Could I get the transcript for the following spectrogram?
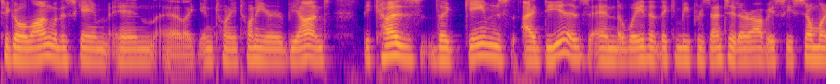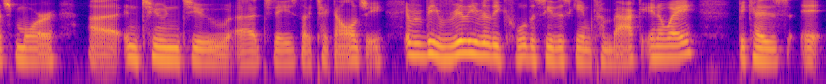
to go along with this game in uh, like in 2020 or beyond because the game's ideas and the way that they can be presented are obviously so much more uh, in tune to uh, today's like technology. It would be really really cool to see this game come back in a way because it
